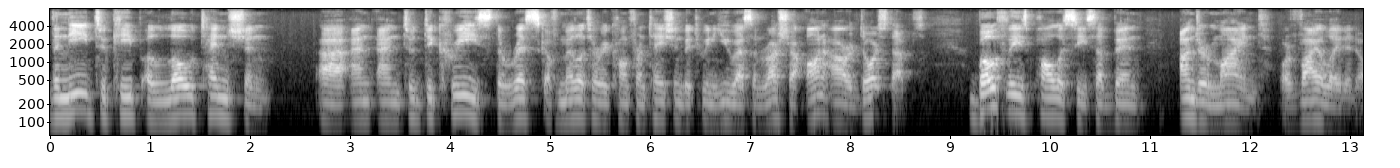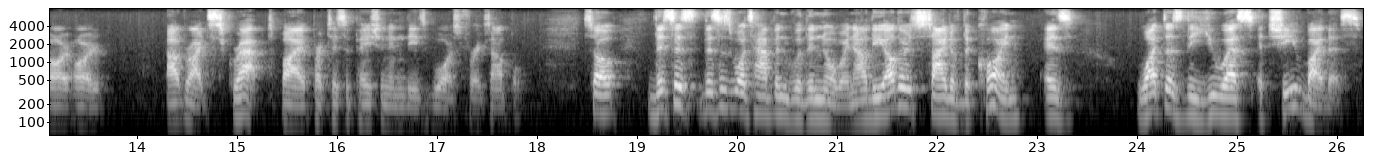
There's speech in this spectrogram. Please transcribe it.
the need to keep a low tension uh, and and to decrease the risk of military confrontation between U.S. and Russia on our doorsteps. Both these policies have been undermined or violated or, or outright scrapped by participation in these wars, for example. So this is this is what's happened within Norway. Now the other side of the coin is what does the US achieve by this?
